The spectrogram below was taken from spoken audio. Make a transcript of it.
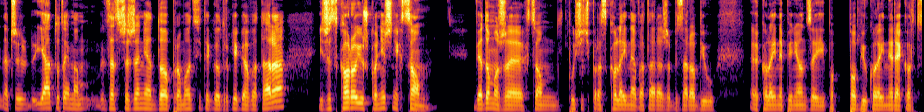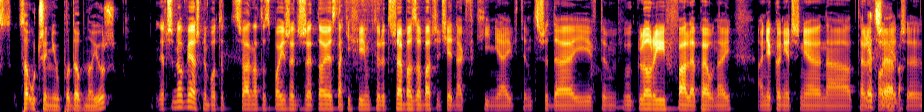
znaczy ja tutaj mam zastrzeżenia do promocji tego drugiego awatara i że skoro już koniecznie chcą, wiadomo, że chcą wpuścić po raz kolejny awatara, żeby zarobił e, kolejne pieniądze i po, pobił kolejny rekord, co uczynił podobno już. Znaczy, no wiesz, no bo to trzeba na to spojrzeć, że to jest taki film, który trzeba zobaczyć jednak w kinie i w tym 3D i w tym glorii i chwale pełnej, a niekoniecznie na Nie telefonie trzeba. czy...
